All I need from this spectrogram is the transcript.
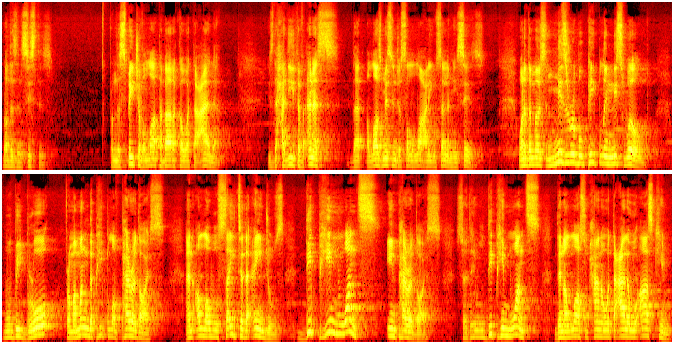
Brothers and sisters from the speech of Allah tabaraka wa ta'ala is the hadith of Anas that Allah's messenger wasallam he says one of the most miserable people in this world will be brought from among the people of paradise and Allah will say to the angels dip him once in paradise so they will dip him once. Then Allah subhanahu wa ta'ala will ask him,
